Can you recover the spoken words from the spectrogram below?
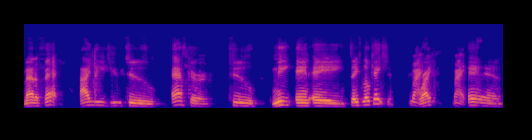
Matter of fact, I need you to ask her to meet in a safe location. Right. Right. Right. And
